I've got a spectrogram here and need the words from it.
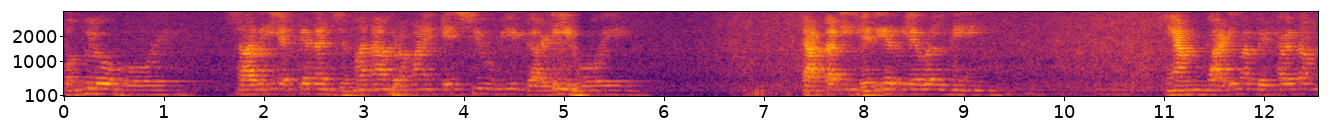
બંગલો હોય સારી અત્યારના જમાના પ્રમાણે એસયુવી ગાડી હોય, ટાટાની હેરિયર લેવલની આમ ગાડીમાં બેઠા હોય તો આમ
